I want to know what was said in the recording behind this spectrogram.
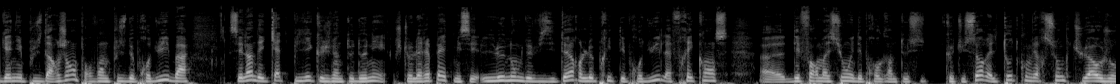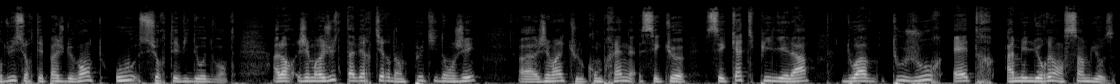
gagner plus d'argent, pour vendre plus de produits, bah c'est l'un des quatre piliers que je viens de te donner. Je te le répète, mais c'est le nombre de visiteurs, le prix de tes produits, la fréquence euh, des formations et des programmes que tu sors et le taux de conversion que tu as aujourd'hui sur tes pages de vente ou sur tes vidéos de vente. Alors j'aimerais juste t'avertir d'un petit danger euh, j'aimerais que tu le comprennes, c'est que ces quatre piliers-là doivent toujours être améliorés en symbiose.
